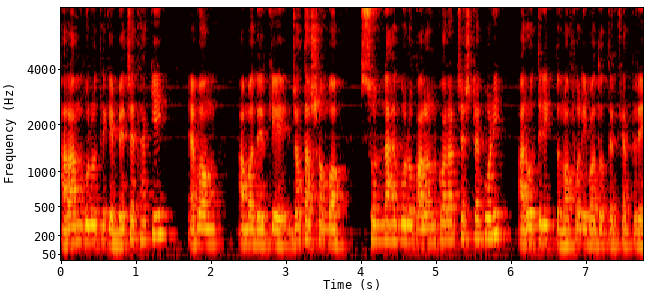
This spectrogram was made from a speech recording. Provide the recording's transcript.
হারামগুলো থেকে বেঁচে থাকি এবং আমাদেরকে যথাসম্ভব সুন্নাহগুলো পালন করার চেষ্টা করি আর অতিরিক্ত নফল ইবাদতের ক্ষেত্রে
